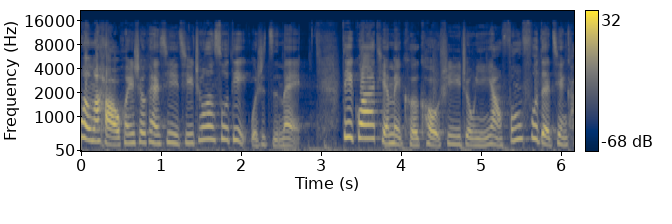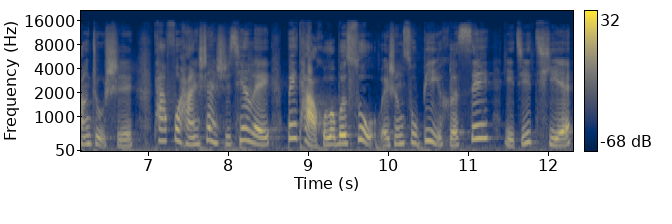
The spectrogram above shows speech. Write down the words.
朋友们好，欢迎收看新一期《中央速递》，我是姊妹。地瓜甜美可口，是一种营养丰富的健康主食。它富含膳食纤维、贝塔胡萝卜素、维生素 B 和 C，以及铁、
